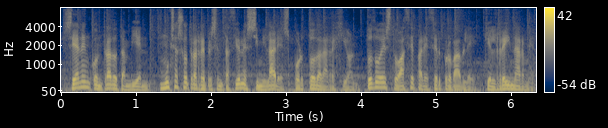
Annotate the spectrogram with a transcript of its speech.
Se han encontrado también muchas otras representaciones similares por toda la región. Todo esto hace parecer probable que el rey Narmer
